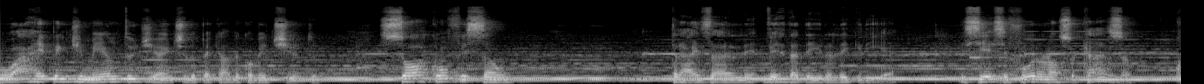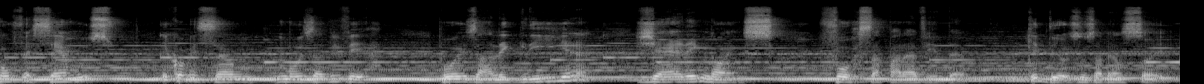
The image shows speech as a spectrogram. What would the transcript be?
o arrependimento diante do pecado cometido. Só a confissão traz a verdadeira alegria. E se esse for o nosso caso, confessemos e começamos a viver, pois a alegria gera em nós força para a vida. Que Deus os abençoe.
